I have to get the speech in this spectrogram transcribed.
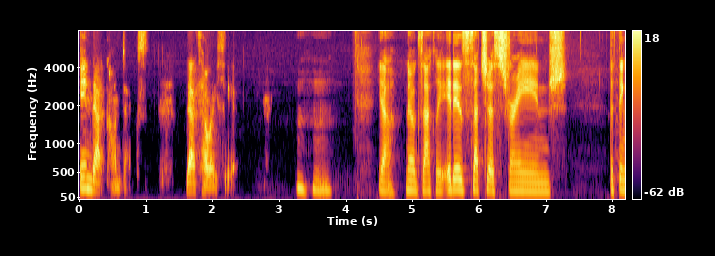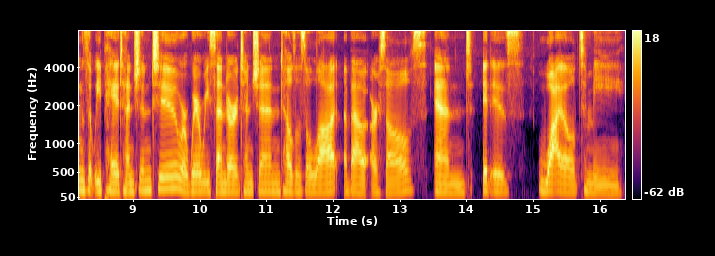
in that context. That's how i see it. Mm-hmm. yeah no exactly. It is such a strange the things that we pay attention to or where we send our attention tells us a lot about ourselves and it is wild to me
